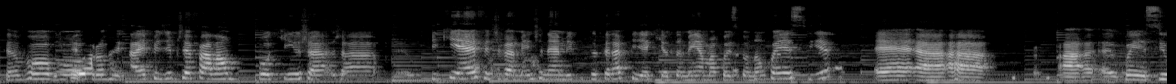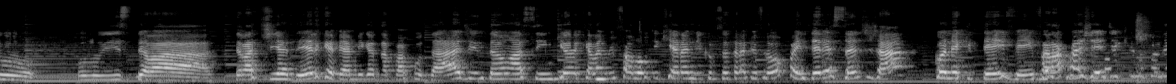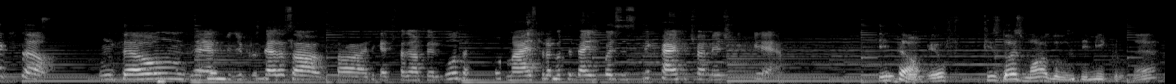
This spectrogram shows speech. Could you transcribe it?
Então eu vou, vou aproveitar e pedir para você falar um pouquinho já, já o que, que é efetivamente né, a microfisioterapia, que eu também é uma coisa que eu não conhecia. É, a, a, a, eu conheci o, o Luiz pela, pela tia dele, que é minha amiga da faculdade, então assim que, que ela me falou o que, que era microfisioterapia, eu falei, opa, interessante, já conectei, vem falar com a gente aqui no Conexão. Então, é, pedi para o César só, só, ele quer te fazer uma pergunta, mas para você daí depois explicar efetivamente o que, é. Então, eu fiz dois módulos de micro, né?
